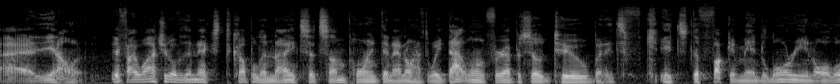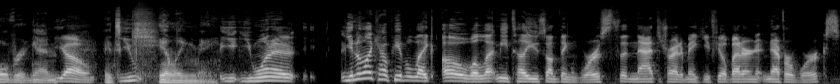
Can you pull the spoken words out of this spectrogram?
uh, you know, if I watch it over the next couple of nights at some point, then I don't have to wait that long for episode two. But it's it's the fucking Mandalorian all over again. Yo, it's you- killing me. You, you want to, you know, like how people like, oh, well, let me tell you something worse than that to try to make you feel better, and it never works.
